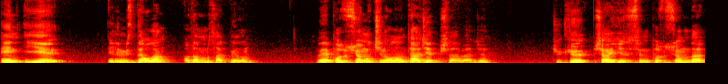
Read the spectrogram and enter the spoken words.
en iyi elimizde olan adamı mı saklayalım? Ve pozisyonun için olanı tercih etmişler bence. Çünkü Shai Gilgis'in pozisyonunda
